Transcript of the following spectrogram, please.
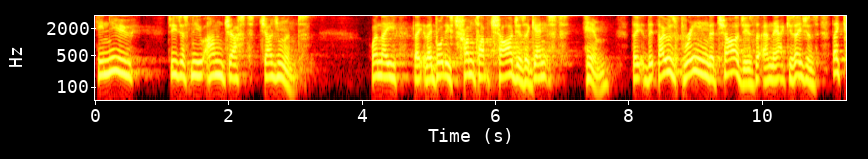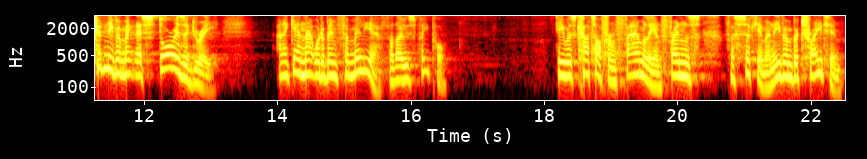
He knew, Jesus knew unjust judgment. When they, they, they brought these trumped up charges against him, they, those bringing the charges and the accusations, they couldn't even make their stories agree. And again, that would have been familiar for those people. He was cut off from family, and friends forsook him and even betrayed him.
